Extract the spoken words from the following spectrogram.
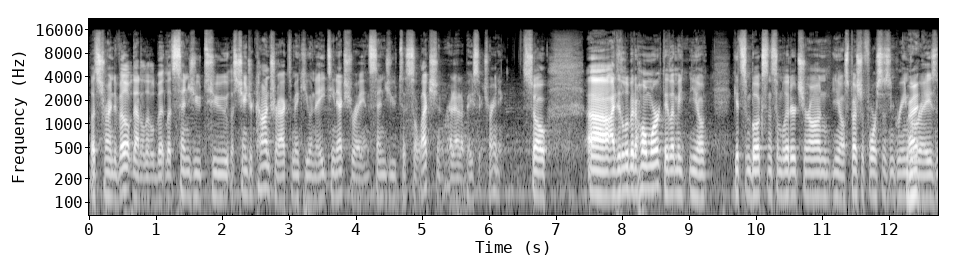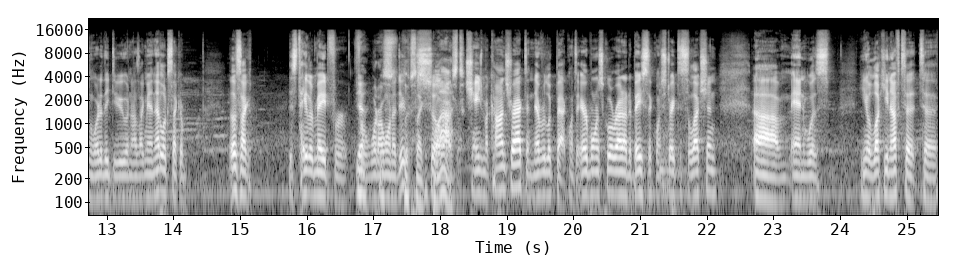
Let's try and develop that a little bit. Let's send you to let's change your contract, make you an 18 X-ray, and send you to selection right out of basic training." So. Uh, I did a little bit of homework. They let me, you know, get some books and some literature on, you know, special forces and Green Right. Berets and what do they do. And I was like, man, that looks like a, it looks like it's tailor made for, for Yeah, what I want to do. looks like so blast. I changed my contract and never looked back. Went to airborne school right out of basic, went straight to selection, um, and was, you know, lucky enough to, to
